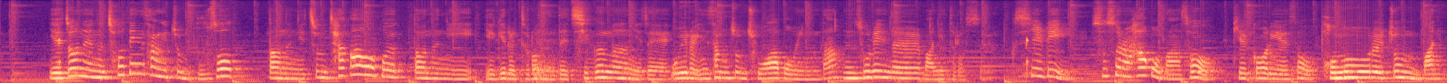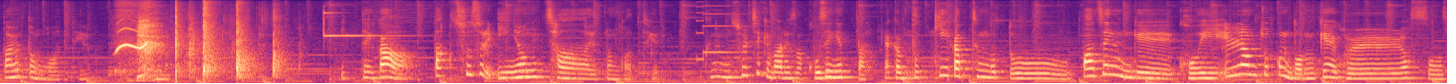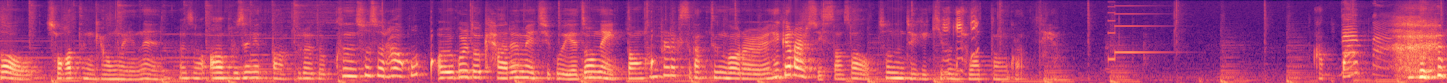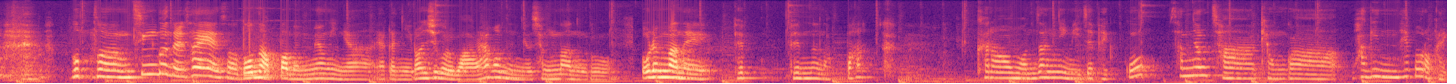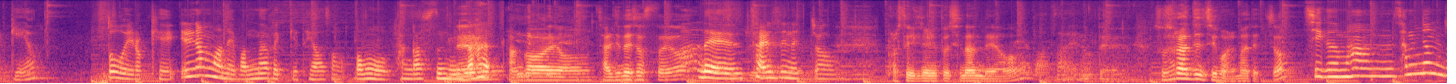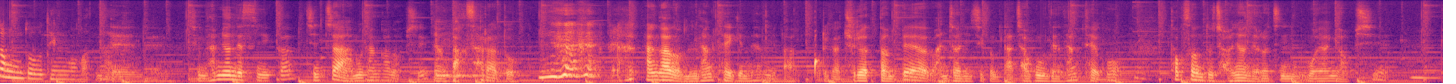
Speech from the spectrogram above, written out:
예전에는 첫인상이 좀 무섭다느니 좀 차가워 보였다느니 얘기를 들었는데 지금은 이제 오히려 인상 좀 좋아 보인다는 소리를 많이 들었어요. 확실히 수술을 하고 나서 길거리에서 번호를 좀 많이 따였던 것 같아요. 이때가 딱 수술 2년 차였던 것 같아요. 그냥 솔직히 말해서 고생했다. 약간 붓기 같은 것도 빠지는 게 거의 1년 조금 넘게 걸렸어서 저 같은 경우에는 그래서 아 고생했다. 그래도 큰 수술하고 얼굴도 갸름해지고 예전에 있던 컴플렉스 같은 거를 해결할 수 있어서 저는 되게 기분 좋았던 것 같아요. 아빠? 보통 친구들 사이에서 너는 아빠 몇 명이냐 약간 이런 식으로 말하거든요 장난으로 오랜만에 뵙, 뵙는 아빠? 그럼 원장님 이제 뵙고 3년차 경과 확인해보러 갈게요 또 이렇게 1년 만에 만나 뵙게 되어서 너무 반갑습니다 네, 반가워요. 잘 지내셨어요? 네, 잘 지냈죠 벌써 1년이 또 지났네요. 네, 맞아요 네. 수술한 지는 지금 얼마 됐죠? 지금 한 3년 정도 된 것 같아요 네, 네. 지금 3년 됐으니까 진짜 아무 상관없이 그냥 막 살아도 상관없는 상태이긴 합니다. 우리가 줄였던 뼈 완전히 지금 다 적응된 상태고 턱선도 전혀 내려진 모양이 없이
